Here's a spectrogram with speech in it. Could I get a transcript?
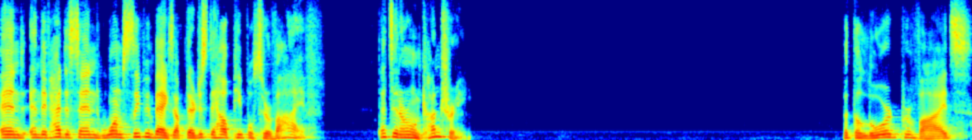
and, and they've had to send warm sleeping bags up there just to help people survive. That's in our own country. But the Lord provides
